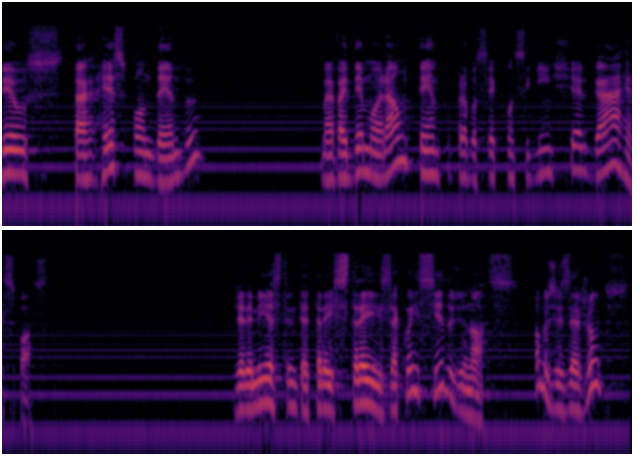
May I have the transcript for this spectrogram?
Deus está respondendo mas vai demorar um tempo para você conseguir enxergar a resposta. Jeremias 33, 3 é conhecido de nós. Vamos dizer juntos?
